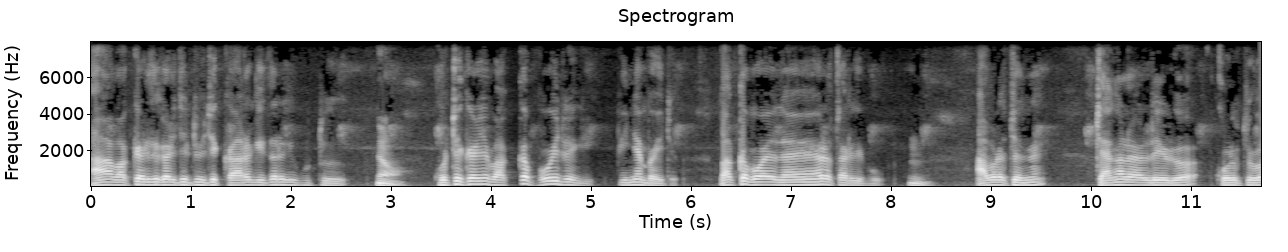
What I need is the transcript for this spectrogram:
ആ വക്കെടുത്ത് കടിച്ചിട്ട് വെച്ച് കറങ്ങി കറങ്ങി കുത്തുക ആ. കുത്തിക്കഴിഞ്ഞ് വക്ക പോയില്ലെങ്കിൽ പിന്നെയും പയറ്റും വക്ക പോയാൽ നേരെ തറയിൽ ഉം. അവിടെ ചെന്ന് ചങ്ങല അള്ളിയിടുക കൊളുത്തുക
